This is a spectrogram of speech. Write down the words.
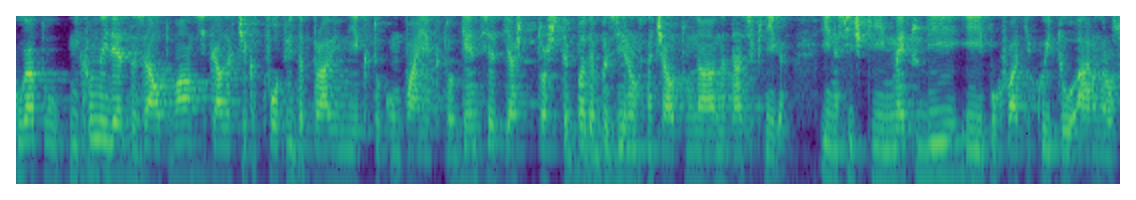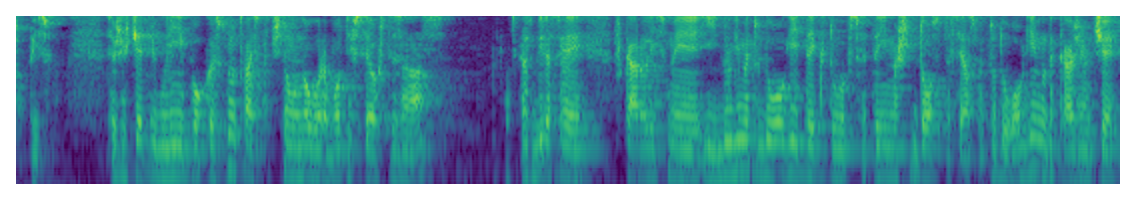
когато ми хрумна идеята за Autobahn, си казах, че каквото и да правим ние като компания, като агенция, тя ще, то ще бъде базирано в началото на, на тази книга и на всички методи и похвати, които Аран Рос описва. Всъщност 4 години по-късно това изключително много работи все още за нас Разбира се, вкарали сме и други методологии, тъй като в света имаш доста селс методологии, но да кажем, че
